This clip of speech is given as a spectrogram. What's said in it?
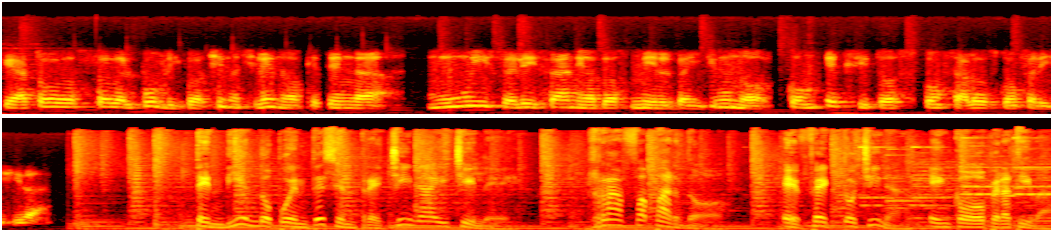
que a todos, todo el público chino-chileno que tenga muy feliz año 2021 con éxitos, con salud, con felicidad. Tendiendo puentes entre China y Chile. Rafa Pardo. Efecto China en cooperativa.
